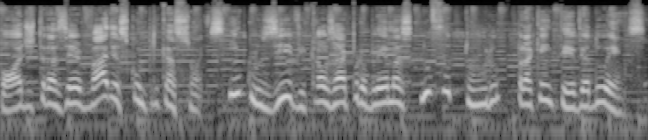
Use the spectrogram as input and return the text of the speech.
pode trazer várias complicações, inclusive causar problemas no futuro para quem teve a doença.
